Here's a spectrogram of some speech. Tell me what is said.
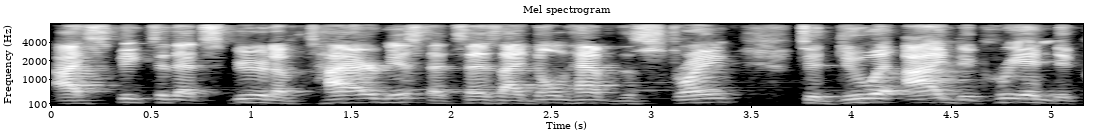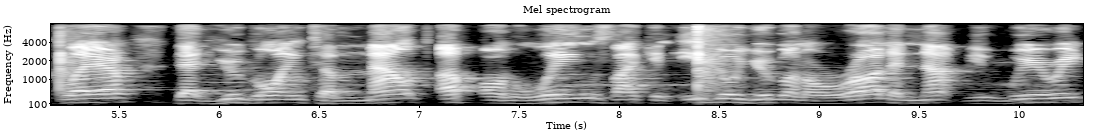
I speak to that spirit of tiredness that says, I don't have the strength to do it. I decree and declare that you're going to mount up on wings like an eagle. You're going to run and not be weary.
